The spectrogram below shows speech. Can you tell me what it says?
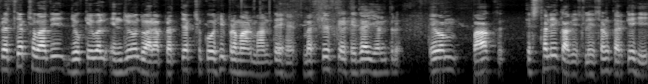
प्रत्यक्षवादी जो केवल इंद्रियों द्वारा प्रत्यक्ष को ही प्रमाण मानते हैं, मस्तिष्क, हृदय यंत्र एवं पाक स्थली का विश्लेषण करके ही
